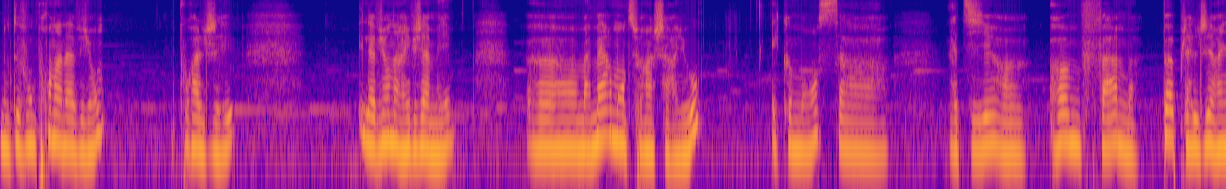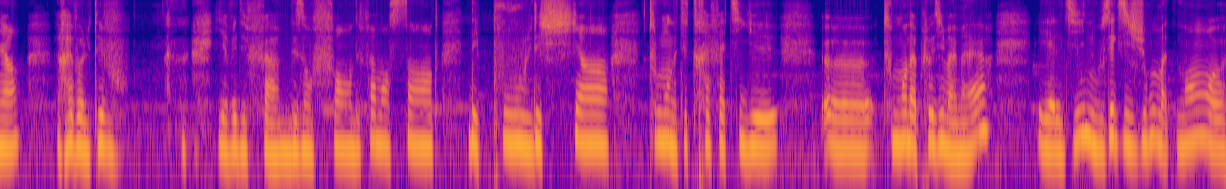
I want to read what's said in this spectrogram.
Nous devons prendre un avion pour Alger. L'avion n'arrive jamais. Euh, ma mère monte sur un chariot et commence à, dire euh, Hommes, femmes, peuple algérien, révoltez-vous. Il y avait des femmes, des enfants, des femmes enceintes, des poules, des chiens. Tout le monde était très fatigué. Euh, tout le monde applaudit ma mère. Et elle dit, nous exigeons maintenant euh,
